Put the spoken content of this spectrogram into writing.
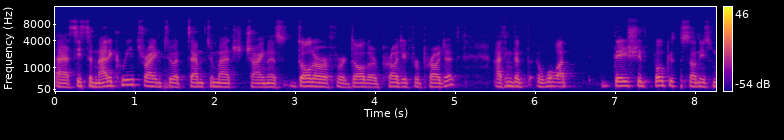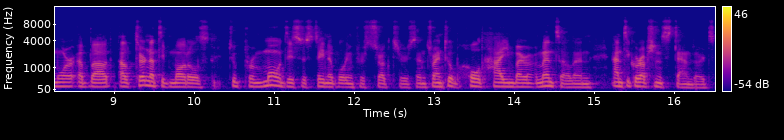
uh, systematically trying to attempt to match China's dollar for dollar, project for project. I think that what they should focus on is more about alternative models to promote these sustainable infrastructures and trying to uphold high environmental and anti-corruption standards.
